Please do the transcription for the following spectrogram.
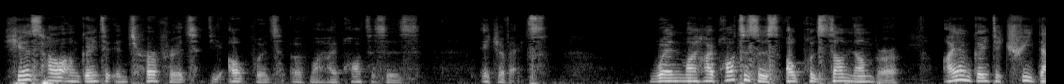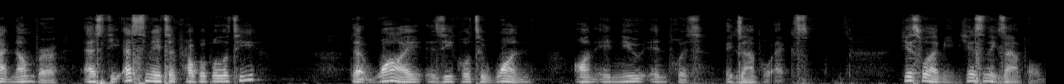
Here's how I'm going to interpret the output of my hypothesis h of x. When my hypothesis outputs some number, I am going to treat that number as the estimated probability that y is equal to 1 on a new input example x. Here's what I mean. Here's an example.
